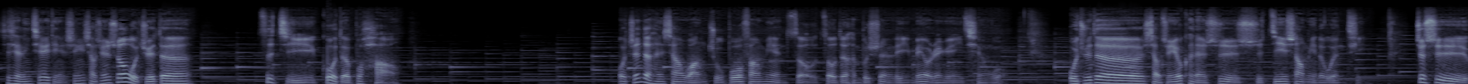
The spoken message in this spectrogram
谢谢林七位点心。小泉说：“我觉得自己过得不好。”我真的很想往主播方面走，走得很不顺利，没有人愿意签我。我觉得小群有可能是时机上面的问题，就是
